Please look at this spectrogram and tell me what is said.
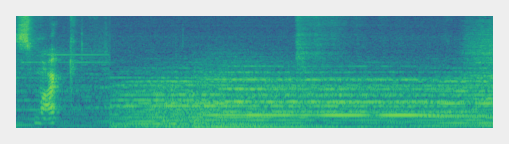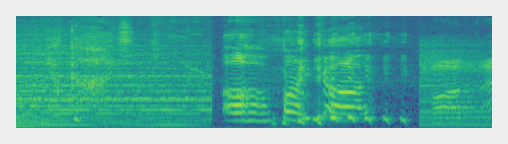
Smart. You guys. Oh my god.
